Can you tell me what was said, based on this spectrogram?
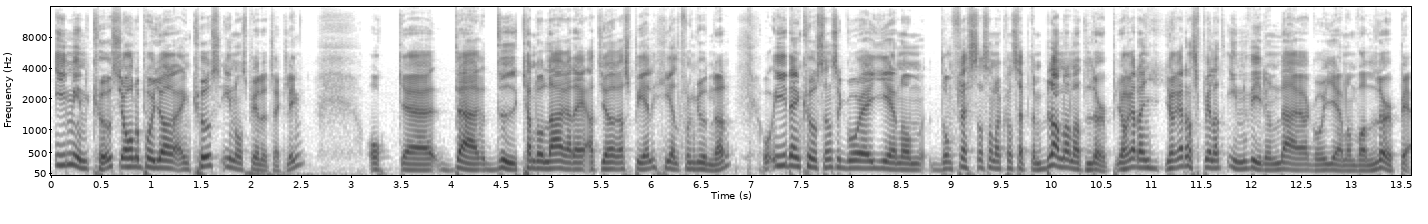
I min kurs, jag håller på att göra en kurs inom spelutveckling, och eh, där du kan då lära dig att göra spel helt från grunden. Och i den kursen så går jag igenom de flesta sådana koncepten, bland annat LURP. Jag har, redan, jag har redan spelat in videon där jag går igenom vad LURP är.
